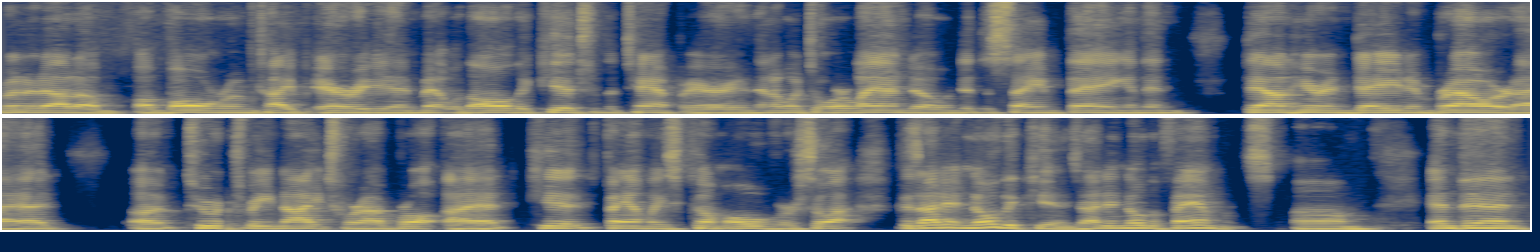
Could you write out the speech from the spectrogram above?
rented out a, a, ballroom type area and met with all the kids from the Tampa area. And then I went to Orlando and did the same thing. And then down here in Dade and Broward, I had uh, two or three nights where I brought I had kid families come over. So I because I didn't know the kids, I didn't know the families. Um, and then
